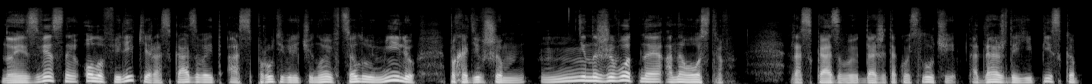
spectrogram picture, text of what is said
но известный Олаф Великий рассказывает о спруте величиной в целую милю, походившем не на животное, а на остров. Рассказывают даже такой случай. Однажды епископ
